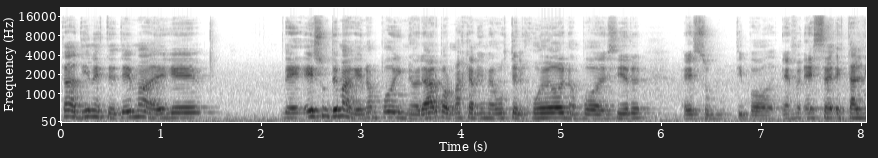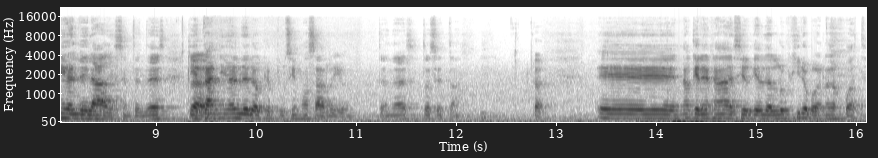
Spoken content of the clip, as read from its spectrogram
ta, tiene este tema de que de- es un tema que no puedo ignorar, por más que a mí me guste el juego, no puedo decir, es un tipo, es- es- está al nivel del Hades, ¿entendés? Que Claro. Está al nivel de lo que pusimos arriba, ¿entendés? Entonces está. Claro. Eh, no querés nada decir que el del Loop Hero porque no lo jugaste.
